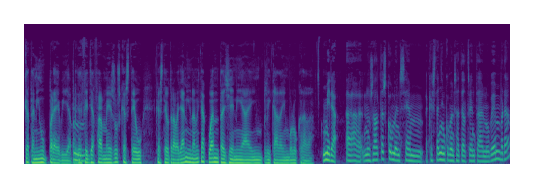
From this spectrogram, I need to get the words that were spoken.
que teniu prèvia, perquè Mm. de fet ja fa mesos que esteu, que esteu treballant i una mica quanta gent hi ha implicada, involucrada. Mira, eh, nosaltres comencem, aquest any hem començat el 30 de novembre,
